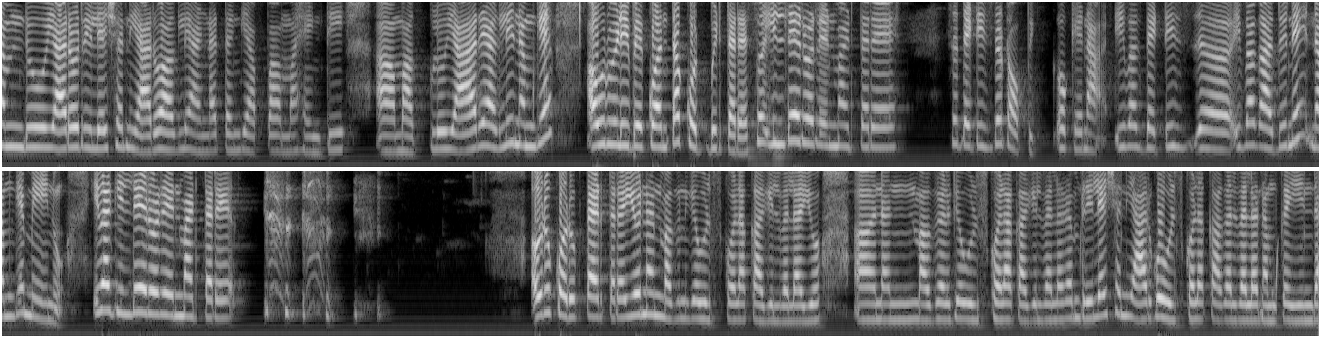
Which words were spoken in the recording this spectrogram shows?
ನಮ್ಮದು ಯಾರೋ ರಿಲೇಷನ್ ಯಾರೋ ಆಗಲಿ, ಅಣ್ಣ, ತಂಗಿ, ಅಪ್ಪ, ಅಮ್ಮ, ಹೆಂಡತಿ ಮಕ್ಕಳು ಯಾರೇ ಆಗಲಿ ನಮಗೆ ಅವ್ರು ಉಳಿಬೇಕು ಅಂತ ಕೊಟ್ಬಿಡ್ತಾರೆ. ಸೊ ಇಲ್ಲದೇ ಇರೋರು ಏನು ಮಾಡ್ತಾರೆ? So that is the topic ಓಕೆನಾ ಇವಾಗ ದಟ್ ಈಸ್ ಇವಾಗ ಅದನ್ನೇ ನಮಗೆ ಮೇನು ಇವಾಗ ಇಲ್ಲದೆ ಇರೋರು ಏನು ಮಾಡ್ತಾರೆ? ಅವರು ಕೊರಗ್ತಾ ಇರ್ತಾರೆ, ಅಯ್ಯೋ ನನ್ನ ಮಗನಿಗೆ ಉಳಿಸ್ಕೊಳಕ್ಕಾಗಿಲ್ವಲ್ಲ ಅಯ್ಯೋ ನನ್ನ ಮಗಳಿಗೆ ಉಳಿಸ್ಕೊಳಕ್ಕಾಗಿಲ್ವಲ್ಲ ನಮ್ಮ ರಿಲೇಷನ್ ಯಾರಿಗೂ ಉಳಿಸ್ಕೊಳಕ್ಕಾಗಲ್ವಲ್ಲ ನಮ್ಮ ಕೈಯಿಂದ.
